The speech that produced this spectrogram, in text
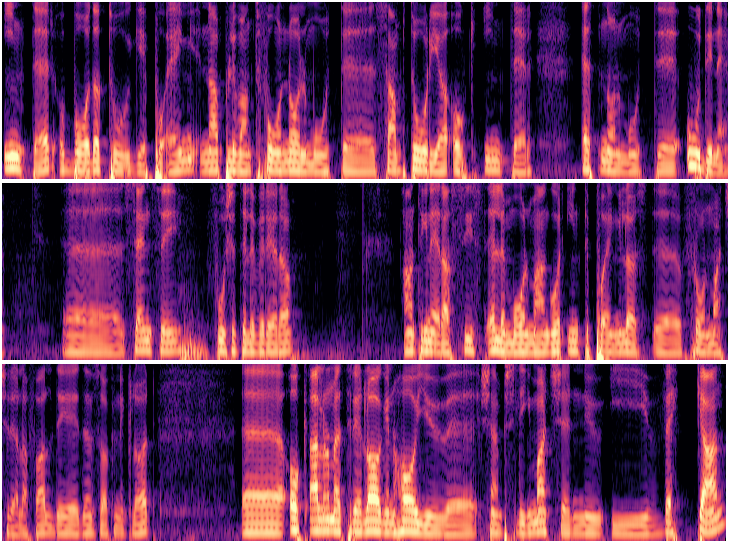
Inter och båda tog eh, poäng. Napoli vann 2-0 mot eh, Sampdoria och Inter 1-0 mot eh, Udine. Eh, Sensei fortsätter leverera. Antingen är det assist eller mål, men han går inte poänglöst eh, från matcher i alla fall. Det, den saken är klar. Eh, och alla de här tre lagen har ju eh, Champions League-matcher nu i veckan.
